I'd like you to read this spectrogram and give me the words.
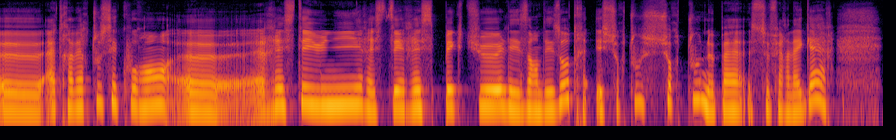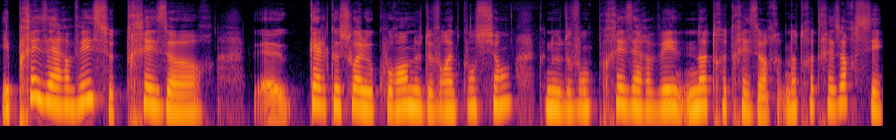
Euh, à travers tous ces courants, euh, rester unis, rester respectueux les uns des autres et surtout, surtout ne pas se faire la guerre et préserver ce trésor. Euh, quel que soit le courant, nous devons être conscients que nous devons préserver notre trésor. Notre trésor, c'est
